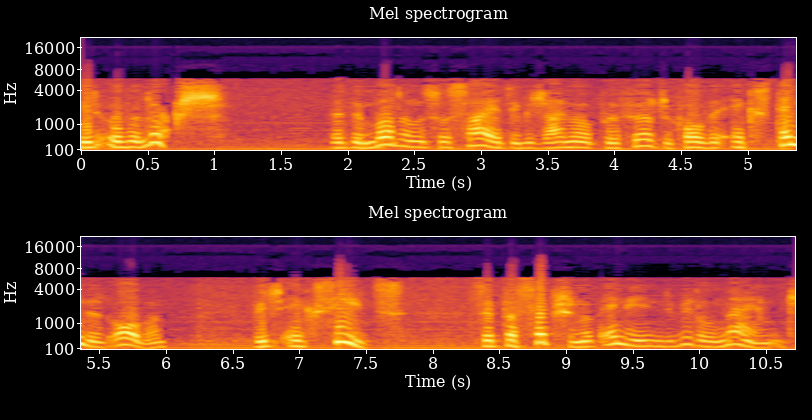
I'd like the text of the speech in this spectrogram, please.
It overlooks that the modern society, which I now prefer to call the extended order, which exceeds the perception of any individual mind,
